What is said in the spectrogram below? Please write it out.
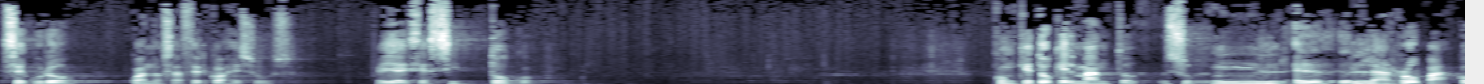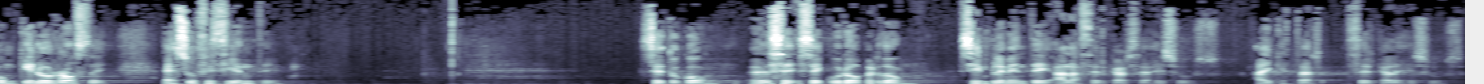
se curó cuando se acercó a Jesús. Ella decía, si toco, con que toque el manto, mm, la ropa, con que lo roce, es suficiente. Se tocó, eh, se, curó, perdón, simplemente al acercarse a Jesús. Hay que estar cerca de Jesús.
